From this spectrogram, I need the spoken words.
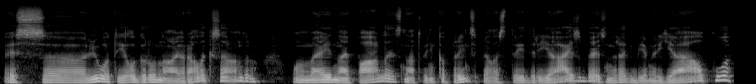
Es ļoti ilgi runāju ar Aleksandru un mēģināju pārliecināt viņu, ka principiāli strīdi ir jāizbeidz un regbijam ir jāelpo.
